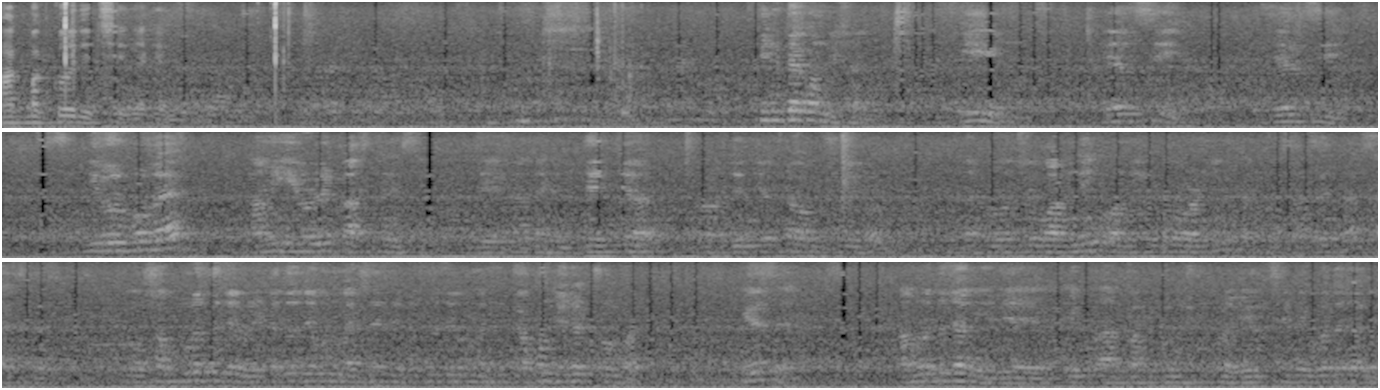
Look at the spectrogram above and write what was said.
ভাগ ভাগ করে দিচ্ছি, দেখেন। তিনটা condition if else else error বলে আমি ইরোরের ক্লাস নিয়েছি যে এখানে দেখেন ডেঞ্জার ডেঞ্জারটা অবশ্যই ইরোর তারপর হচ্ছে ওয়ার্নিং ওয়ার্নিংটা ওয়ার্নিং তারপর সাকসেসটা সাকসেস তো সবগুলো তো যেমন, এটা তো যেমন মেসেজ এটা তো যেমন মেসেজ যখন যেটা ট্রু হয়। ঠিক আছে? আমরা তো জানি যে আর বাকি কন্ডিশনগুলো এলসি এগুলো তো জানি।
